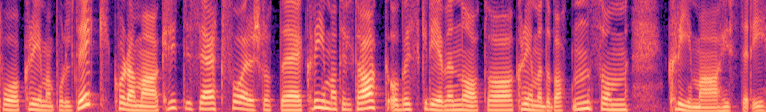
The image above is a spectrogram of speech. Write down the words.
på klimapolitikk, hvor de har kritisert foreslåtte klimatiltak og beskriver noe av klimadebatten som klimahysteri.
